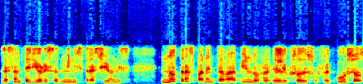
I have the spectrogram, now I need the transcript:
las anteriores administraciones no transparentaba bien el uso de sus recursos,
